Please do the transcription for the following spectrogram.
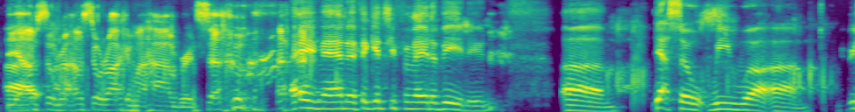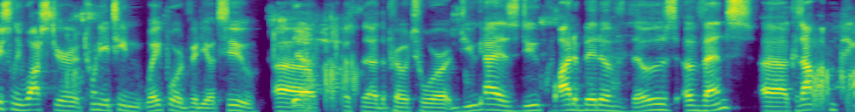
yeah, uh, I'm still I'm still rocking my hybrid. So hey, man, if it gets you from A to B, dude. Um, yeah, so we uh, um, recently watched your 2018 wakeboard video too uh, yeah. with the, the pro tour. Do you guys do quite a bit of those events? Because uh, I'm, I'm big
